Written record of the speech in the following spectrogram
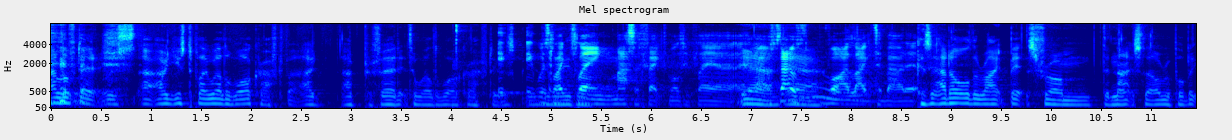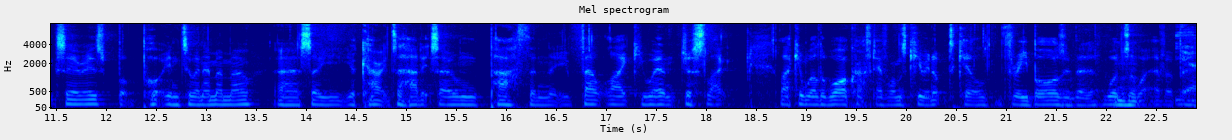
I loved it. It was. I, I used to play World of Warcraft, but I I preferred it to World of Warcraft. It It, was. it was like amazing. playing Mass Effect multiplayer. And Yeah, that was, that was yeah. what I liked about it. because it had all the right bits from the Knights of the Old Republic series, but put into an MMO. Uh, so you, your character had its own path, and it felt like you weren't just like like in World of Warcraft, everyone's queuing up to kill three boars in the woods or whatever. But Yeah.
